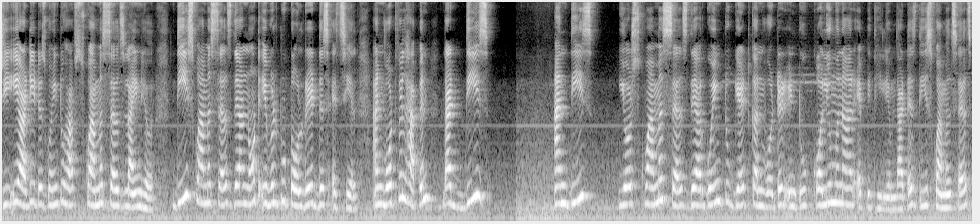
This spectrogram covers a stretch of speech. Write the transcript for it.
gerd it is going to have squamous cells lined here. These squamous cells they are not able to tolerate this hcl and what will happen? That these and these your squamous cells they are going to get converted into columnar epithelium. That is these squamous cells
